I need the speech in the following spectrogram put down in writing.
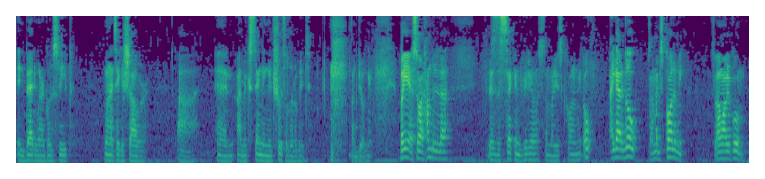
in bed when I go to sleep, when I take a shower, uh, and I'm extending the truth a little bit. I'm joking. But yeah, so Alhamdulillah, this is the second video. Somebody's calling me. Oh, I gotta go. Somebody's calling me. Assalamu alaikum.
